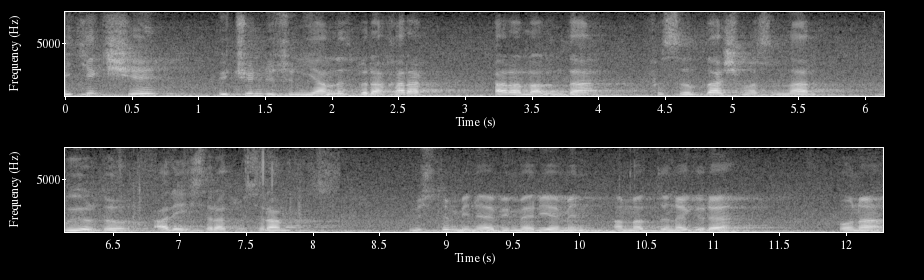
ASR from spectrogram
iki kişi üçüncüsünü yalnız bırakarak aralarında fısıldaşmasınlar buyurdu aleyhissalatü vesselam. Müslüm bin Ebi Meryem'in anlattığına göre ona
